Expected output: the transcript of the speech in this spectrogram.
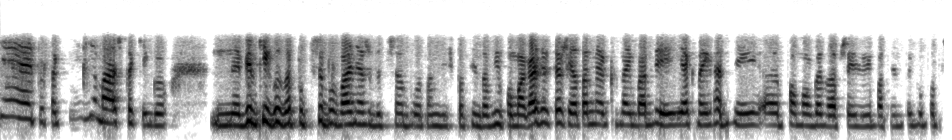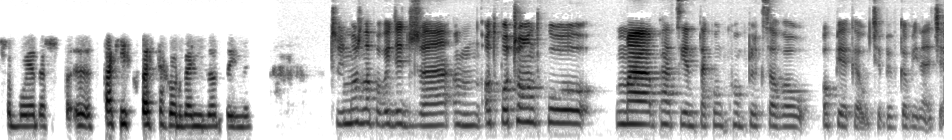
Nie, to tak nie, nie ma aż takiego wielkiego zapotrzebowania, żeby trzeba było tam gdzieś pacjentowi pomagać, chociaż ja tam jak najbardziej, jak najchętniej e, pomogę zawsze, jeżeli pacjent tego potrzebuje też w takich kwestiach organizacyjnych. Czyli można powiedzieć, że mm, od początku ma pacjent taką kompleksową opiekę u Ciebie w gabinecie.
